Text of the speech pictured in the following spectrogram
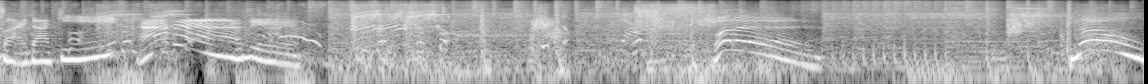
Sai daqui! Ah, Arrase! Olê! Não!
